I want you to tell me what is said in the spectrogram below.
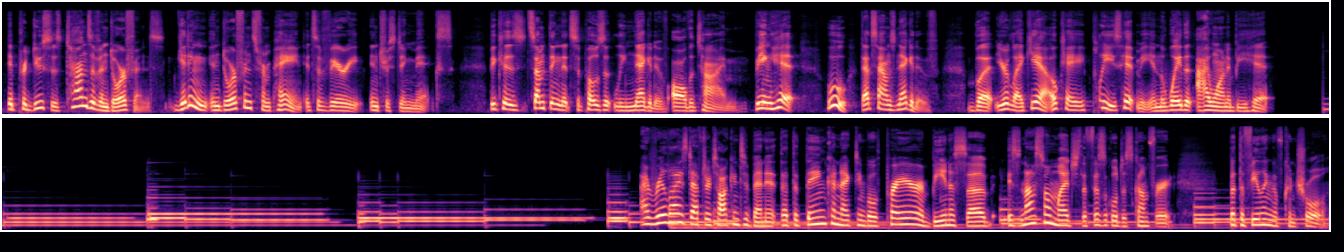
It produces tons of endorphins. Getting endorphins from pain it's a very interesting mix because something that's supposedly negative all the time being hit ooh that sounds negative but you're like, yeah, okay, please hit me in the way that I want to be hit. I realized after talking to Bennett that the thing connecting both prayer and being a sub is not so much the physical discomfort, but the feeling of control,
